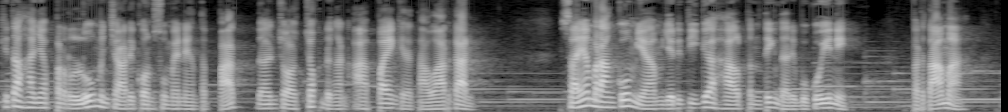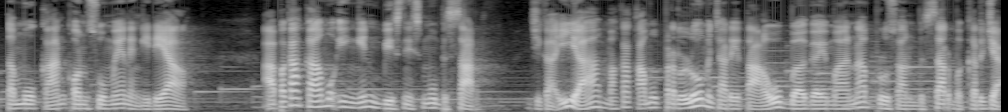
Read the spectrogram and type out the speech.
Kita hanya perlu mencari konsumen yang tepat dan cocok dengan apa yang kita tawarkan. Saya merangkumnya menjadi tiga hal penting dari buku ini. Pertama, temukan konsumen yang ideal. Apakah kamu ingin bisnismu besar? Jika iya, maka kamu perlu mencari tahu bagaimana perusahaan besar bekerja,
